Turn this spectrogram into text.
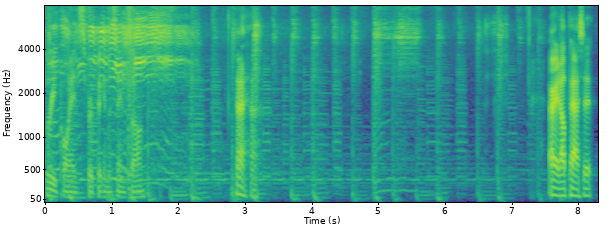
three points for picking the same song. All right, I'll pass it.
